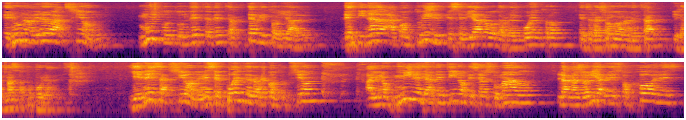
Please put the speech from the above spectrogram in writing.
en una nueva acción muy contundentemente territorial destinada a construir ese diálogo de reencuentro entre la acción gubernamental y las masas populares. Y en esa acción, en ese puente de reconstrucción, hay unos miles de argentinos que se han sumado, la mayoría de esos jóvenes,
